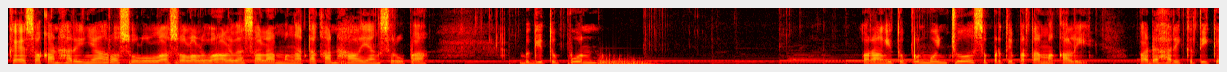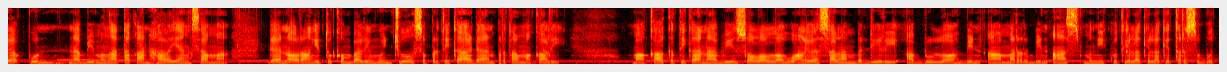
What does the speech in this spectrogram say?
Keesokan harinya Rasulullah Shallallahu Alaihi Wasallam mengatakan hal yang serupa. Begitupun orang itu pun muncul seperti pertama kali. Pada hari ketiga pun Nabi mengatakan hal yang sama dan orang itu kembali muncul seperti keadaan pertama kali. Maka ketika Nabi Shallallahu Alaihi Wasallam berdiri, Abdullah bin Amr bin As mengikuti laki-laki tersebut.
